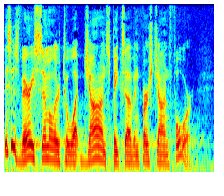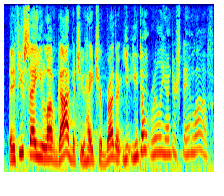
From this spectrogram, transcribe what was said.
This is very similar to what John speaks of in 1 John 4. That if you say you love God but you hate your brother, you, you don't really understand love.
